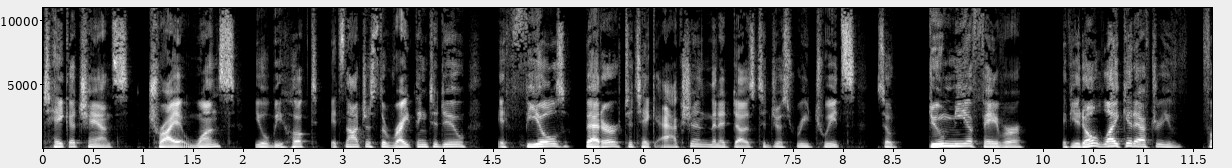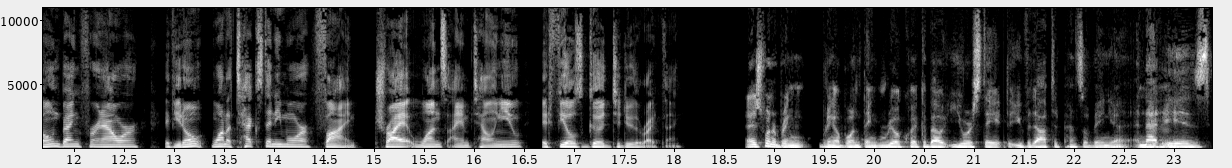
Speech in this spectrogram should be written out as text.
take a chance. Try it once. You'll be hooked. It's not just the right thing to do. It feels better to take action than it does to just read tweets. So do me a favor. If you don't like it after you've phone banged for an hour, if you don't want to text anymore, fine. Try it once. I am telling you, it feels good to do the right thing. I just want to bring bring up one thing real quick about your state that you've adopted, Pennsylvania, and that mm-hmm. is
